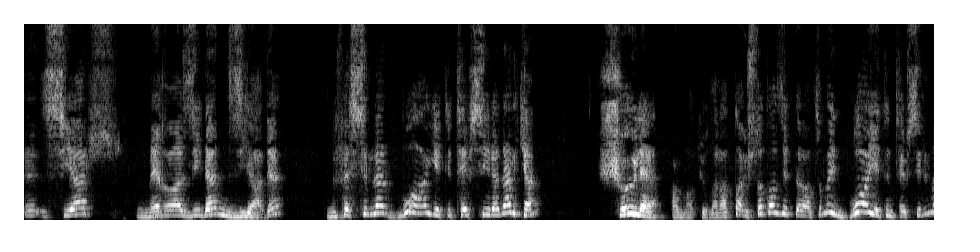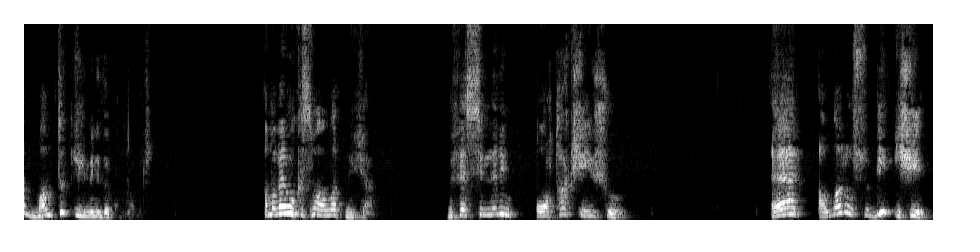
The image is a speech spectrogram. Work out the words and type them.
e, siyer megaziden ziyade müfessirler bu ayeti tefsir ederken şöyle anlatıyorlar. Hatta Üstad Hazretleri hatırlayın bu ayetin tefsirinde mantık ilmini de kullanır. Ama ben o kısmı anlatmayacağım. Müfessirlerin ortak şeyi şu. Eğer Allah Resulü bir işi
